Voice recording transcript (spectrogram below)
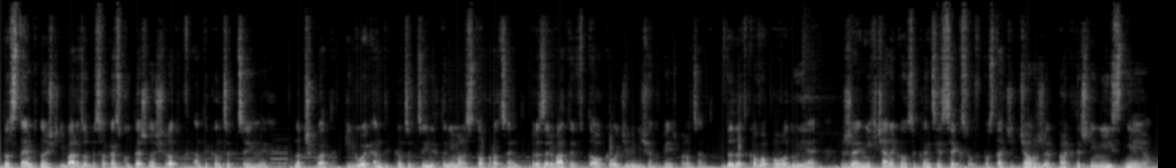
Dostępność i bardzo wysoka skuteczność środków antykoncepcyjnych, np. pigułek antykoncepcyjnych to niemal 100%, prezerwatyw to około 95%. Dodatkowo powoduje, że niechciane konsekwencje seksu w postaci ciąży praktycznie nie istnieją,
